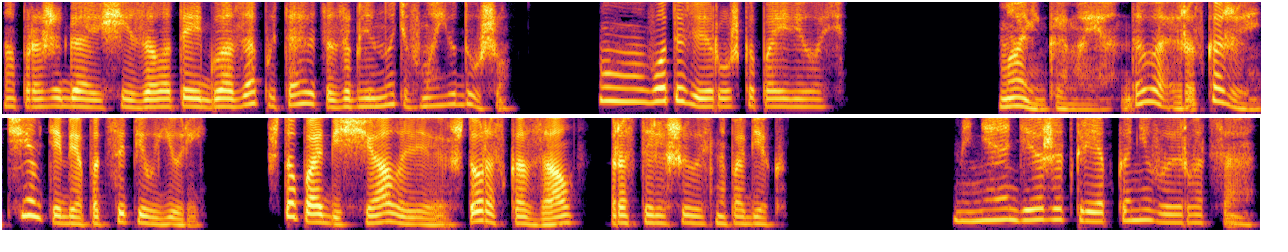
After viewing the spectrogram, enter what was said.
а прожигающие золотые глаза пытаются заглянуть в мою душу. О, вот и зверушка появилась. «Маленькая моя, давай, расскажи, чем тебя подцепил Юрий? Что пообещал или что рассказал, раз ты решилась на побег?» Меня держит крепко не вырваться.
